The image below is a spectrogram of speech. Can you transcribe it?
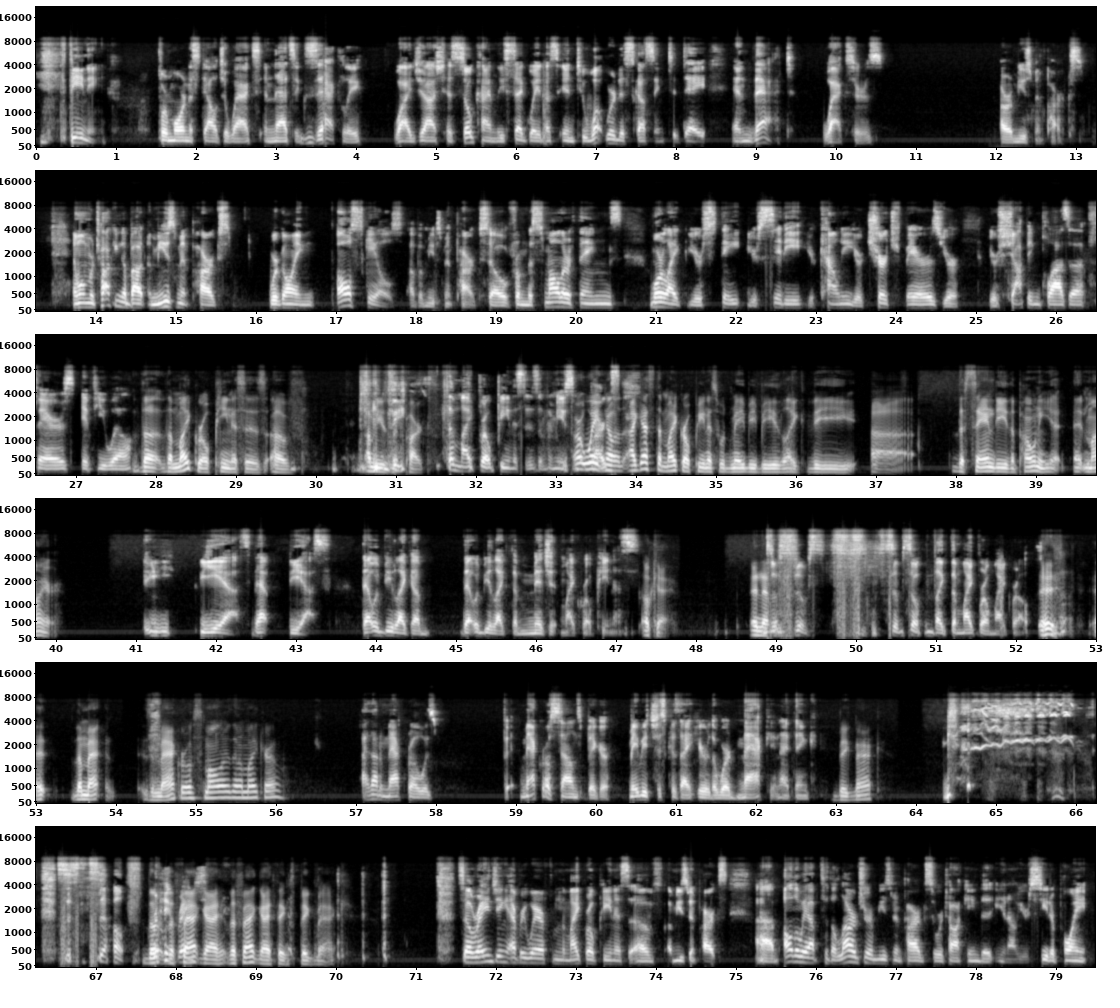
fiending for more nostalgia wax, and that's exactly why Josh has so kindly segued us into what we're discussing today, and that, waxers, are amusement parks. And when we're talking about amusement parks, we're going all scales of amusement parks. So from the smaller things, more like your state, your city, your county, your church fairs, your your shopping plaza fairs, if you will. The the micro penises of amusement parks. The micro penises of amusement parks. Or wait, parks. no, I guess the micro penis would maybe be like the uh the Sandy the pony at, at Meijer. Y- yes, that yes, that would be like a that would be like the midget micro penis. Okay. And then So, so, so, so like the micro micro. the ma- is a macro smaller than a micro? I thought a macro was macro sounds bigger. Maybe it's just because I hear the word Mac and I think Big Mac? so. The, the fat guy the fat guy thinks Big Mac. So ranging everywhere from the micro penis of amusement parks, um, all the way up to the larger amusement parks. So we're talking the you know your Cedar Point,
